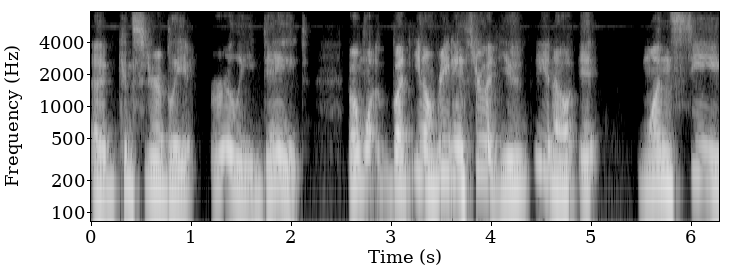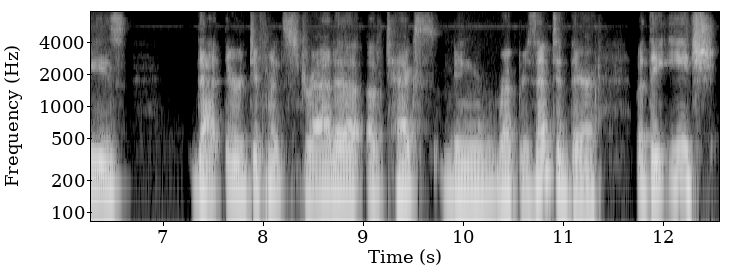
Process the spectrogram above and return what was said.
a, a considerably early date. But but you know, reading through it, you you know, it one sees that there are different strata of text being represented there, but they each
